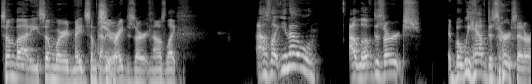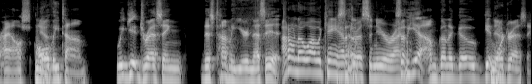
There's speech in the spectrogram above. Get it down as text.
somebody somewhere had made some kind Sure. of great dessert?" And I was like, I was like, you know, I love desserts, but we have desserts at our house all Yeah. the time. We get dressing this time of year, and that's it. I don't know why we can't have So- dressing year round. So yeah, I'm gonna go get more dressing.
